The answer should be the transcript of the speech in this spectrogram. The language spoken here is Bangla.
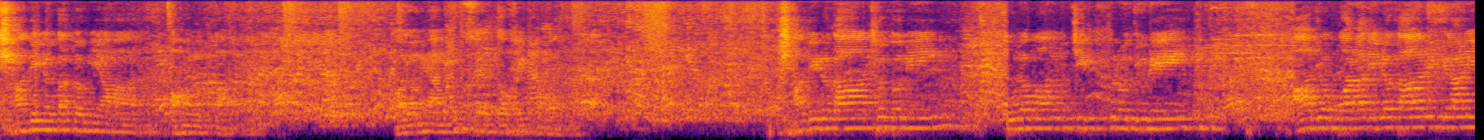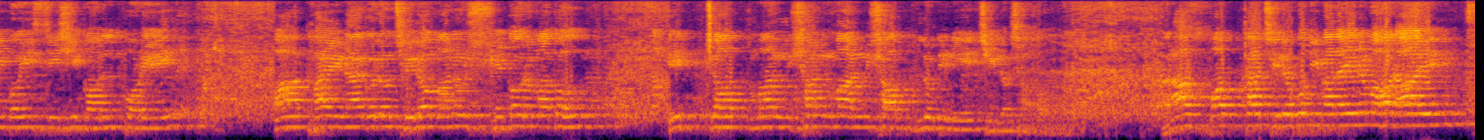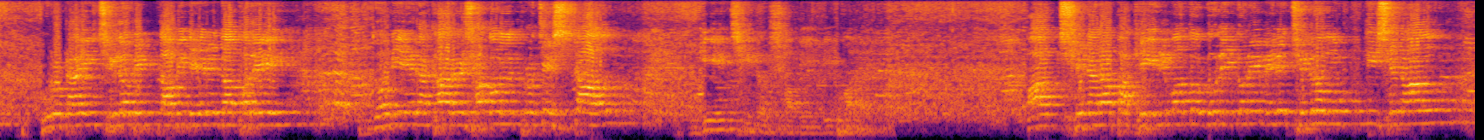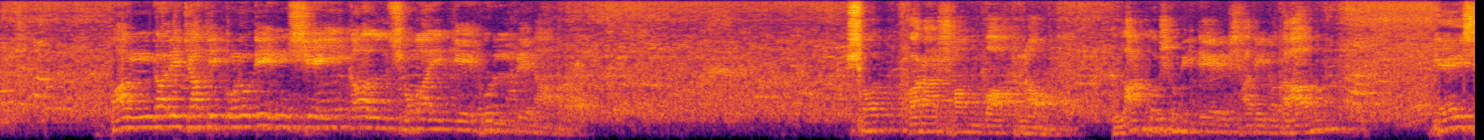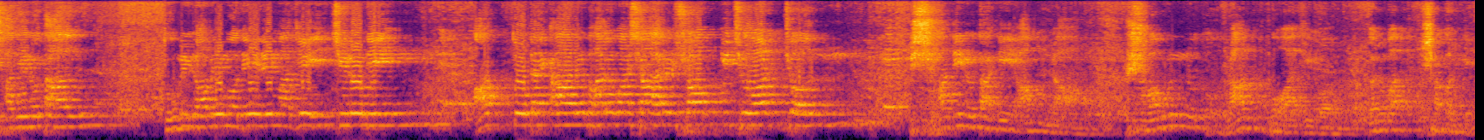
স্বাধীনতা তুমি আমার অহংকার। কলমে আমি সৈয়দ তৌফিক। স্বাধীনতা আছো তুমি পুরো মানচিত্র জুড়ে। আজও পরাধীনতার গ্রাণী বৈশি শিকল পড়ে। পা খায় না গুলো ছিল মানুষ খেকর মতো। ইজ্জত, মান, সম্মান সব লুটে নিয়েছিল শপথ রাজপথটা ছিল প্রতিবাদের মহড়ায়। পুরোটাই ছিল বিপ্লবীদের দখলে। দমিয়ে রাখার সকল প্রচেষ্টা গিয়েছিল সবই বিফলে। পাক সেনারা পাখির মতো গুলি করে মেরেছিল মুক্তি সেনা বাঙালি জাতি কোনোদিন সেই কাল সময়কে ভুলবে না। শোধ করা সম্ভব নয়। লাখো শহীদের স্বাধীনতা। এই স্বাধীনতা তুমি রবে মোদের মাঝেই চিরদিন আত্মত্যাগার ভালোবাসার সবকিছু অর্জন। স্বাধীনতাকে আমরা সমুন্নত রাখব আজীবন। ধন্যবাদ সকলকে।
